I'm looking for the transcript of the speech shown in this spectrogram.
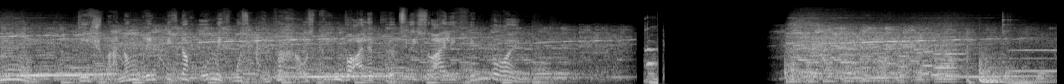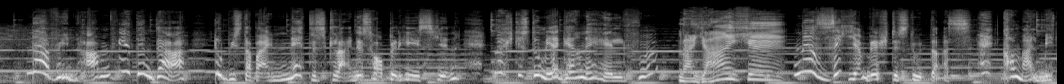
Hm, die Spannung bringt mich noch um. Ich muss einfach rauskriegen, wo alle plötzlich so eilig hinwollen. Haben wir denn da? Du bist aber ein nettes kleines Hoppelhäschen. Möchtest du mir gerne helfen? Naja, ich, äh... Na sicher möchtest du das. Komm mal mit.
